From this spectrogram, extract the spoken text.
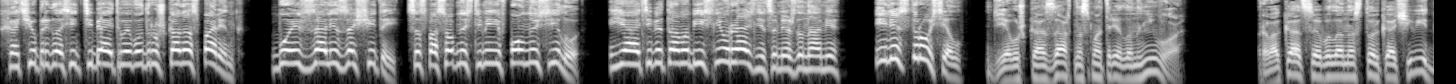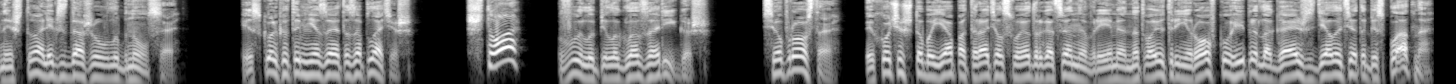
«Хочу пригласить тебя и твоего дружка на спарринг. Бой в зале с защитой, со способностями и в полную силу. Я тебе там объясню разницу между нами. Или струсил?» Девушка азартно смотрела на него. Провокация была настолько очевидной, что Алекс даже улыбнулся. «И сколько ты мне за это заплатишь?» «Что?» — вылупила глаза Ригаш. «Все просто. Ты хочешь, чтобы я потратил свое драгоценное время на твою тренировку и предлагаешь сделать это бесплатно?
